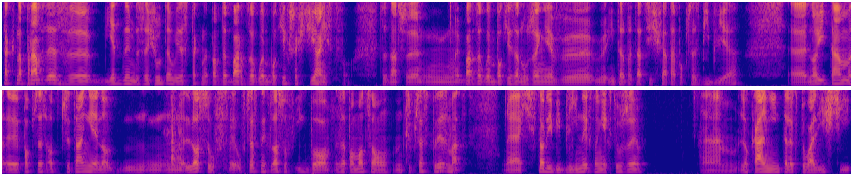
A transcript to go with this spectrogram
tak naprawdę z jednym ze źródeł jest tak naprawdę bardzo głębokie chrześcijaństwo. To znaczy mm, bardzo głębokie zanurzenie w interpretacji świata poprzez Biblię. E, no i tam e, poprzez odczytanie no, mm, losów, ówczesnych losów Igbo za pomocą, czy przez pryzmat e, historii biblijnych, to niektórzy lokalni intelektualiści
